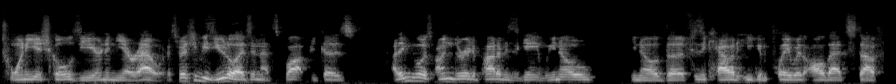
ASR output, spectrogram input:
20 ish goals year in and year out, especially if he's utilized in that spot because I think the most underrated part of his game, we know, you know, the physicality he can play with, all that stuff.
